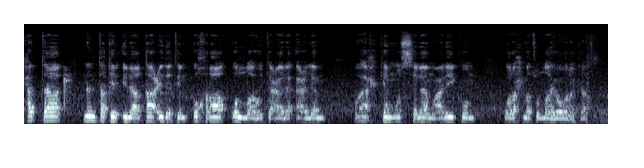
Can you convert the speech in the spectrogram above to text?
حتى ننتقل إلى قاعدة أخرى. والله تعالى أعلم. وأحكم. والسلام عليكم ورحمة الله وبركاته.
